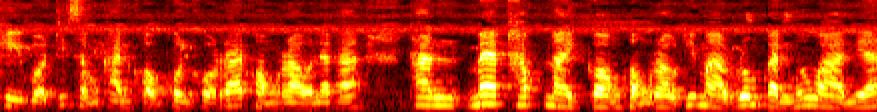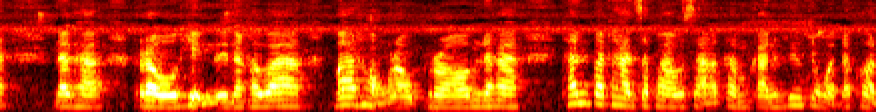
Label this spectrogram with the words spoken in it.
คีย์เวิร์ดที่สำคัญของคนโคราชของเรานะคะ ท่านแม่ทัพนายกองของเราที่มาร่วมกันเมื่อวานเนี้ยนะคะ เราเห็นเลยนะคะว่าบ้านของเราพร้อมนะคะ ท่านประธานสภาอุตสาหกรรมการท่องเที่ยวจังหวัดนคร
